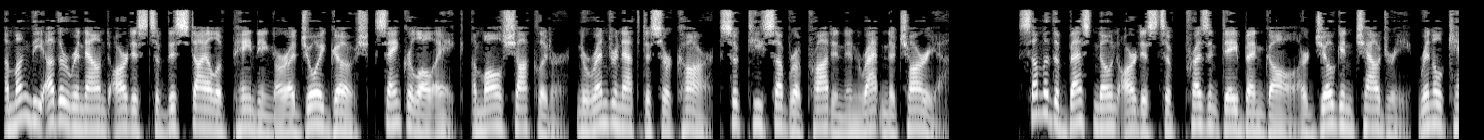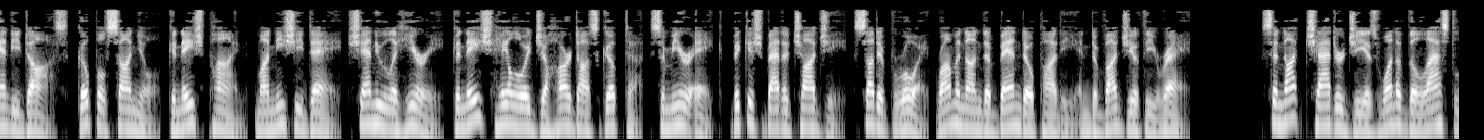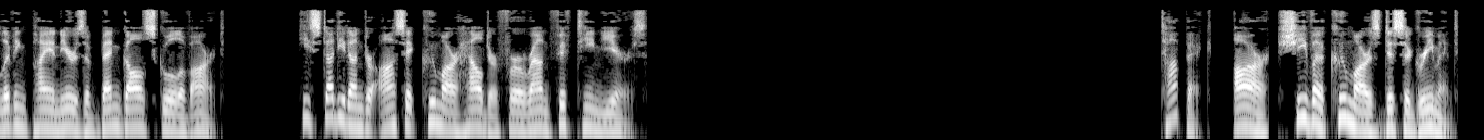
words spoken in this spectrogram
Among the other renowned artists of this style of painting are Ajoy Ghosh, Sankarlal Aik, Amal Shakladhar, Narendranath de Sarkar, Sukti Subra Pradhan and Ratan Acharya. Some of the best-known artists of present-day Bengal are Jogen Chowdhury, Rinal Kanti Das, Gopal Sanyal, Ganesh Pine, Manishi De, Shanu Lahiri, Ganesh Haloi Jahar Das Gupta, Samir Aich, Bikash Bhattacharjee, Sudip Roy, Ramananda Bandyopadhyay and Devajyothi Ray. Sanat Chatterjee is one of the last living pioneers of Bengal school of art. He studied under Asit Kumar Haldar for around 15 years. R. Shiva Kumar's disagreement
